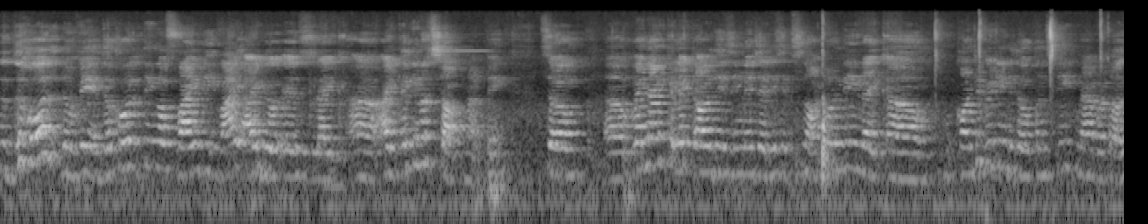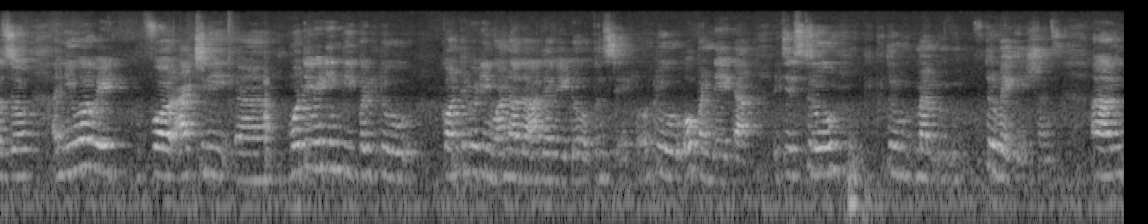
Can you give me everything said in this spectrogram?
the, the whole the way the whole thing of why we why I do is like I, I cannot stop mapping. So uh, when I collect all these imageries, it's not only like um, contributing to the OpenStreetMap, but also a newer way for actually uh, motivating people to contribute in one or the other way to OpenStreet or to open data, which is through through through vacations. Um,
